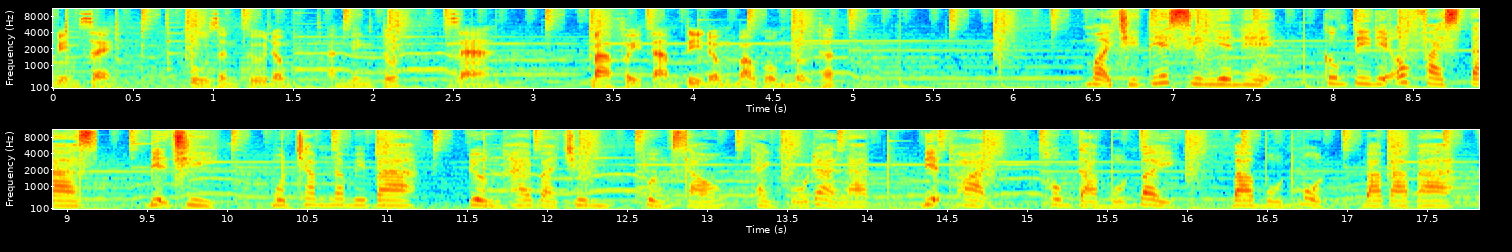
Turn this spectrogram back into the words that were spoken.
bến xe, khu dân cư đông, an ninh tốt, giá 3,8 tỷ đồng bao gồm nội thất. Mọi chi tiết xin liên hệ công ty địa ốc Five Stars, địa chỉ 153, đường Hai Bà Trưng, phường 6, thành phố Đà Lạt, điện thoại 0847 341 333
